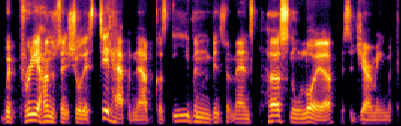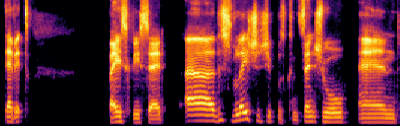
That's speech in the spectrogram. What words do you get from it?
we're pretty 100% sure this did happen now because even Vince McMahon's personal lawyer, Mr. Jeremy McDevitt, basically said uh, this relationship was consensual and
